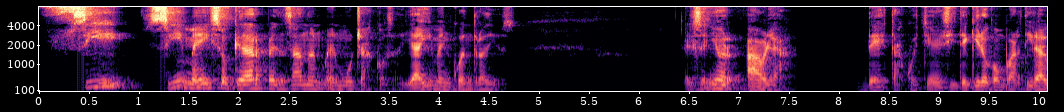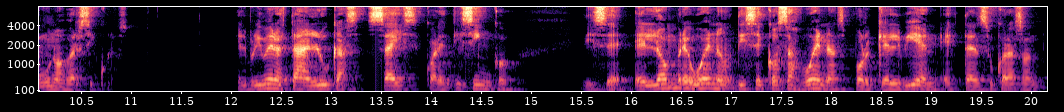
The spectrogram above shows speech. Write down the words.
sí, sí me hizo quedar pensando en, en muchas cosas y ahí me encuentro a Dios. El Señor habla de estas cuestiones y te quiero compartir algunos versículos. El primero está en Lucas 6, 45 Dice, el hombre bueno dice cosas buenas porque el bien está en su corazón.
